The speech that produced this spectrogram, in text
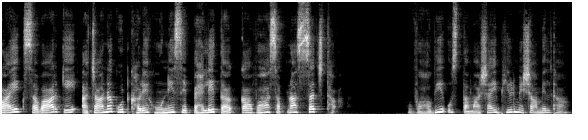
बाइक सवार के अचानक उठ खड़े होने से पहले तक का वह सपना सच था। वह भी उस तमाशाई भीड़ में शामिल था।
